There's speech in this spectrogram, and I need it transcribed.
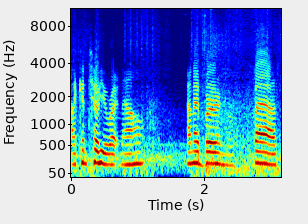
I can tell you right now and I burn fast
